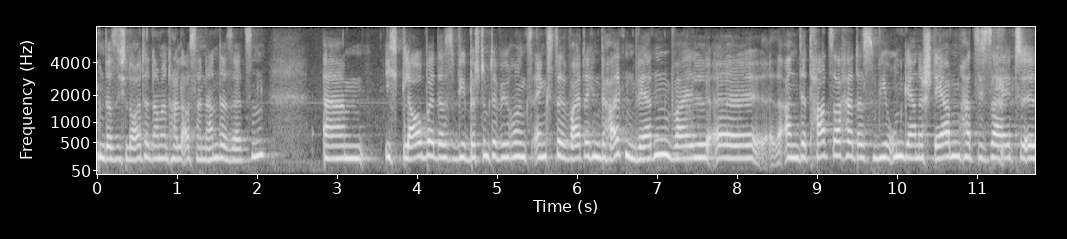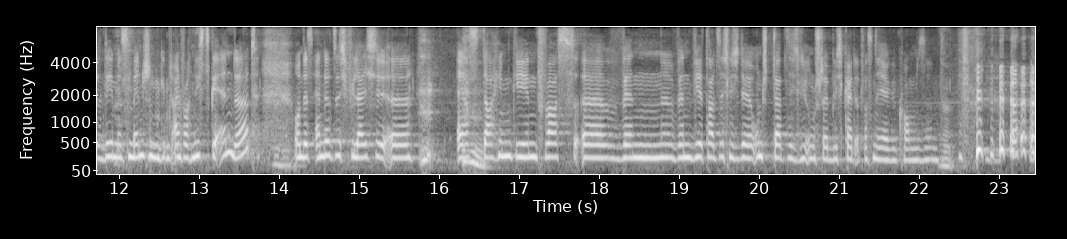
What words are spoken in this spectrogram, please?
und dass sich Leute damit halt auseinandersetzen. Ähm, ich glaube, dass wir bestimmte Berührungsängste weiterhin behalten werden, weil äh, an der Tatsache, dass wir ungern sterben, hat sich seitdem es Menschen gibt einfach nichts geändert. Und es ändert sich vielleicht äh, erst dahingehend was, äh, wenn, wenn wir tatsächlich der tatsächlichen Unsterblichkeit etwas näher gekommen sind. Ja.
